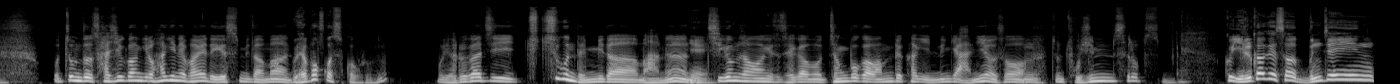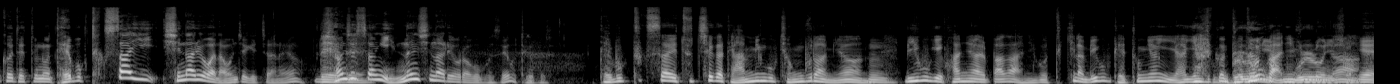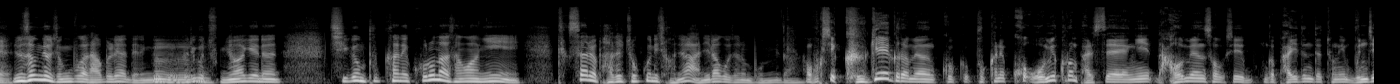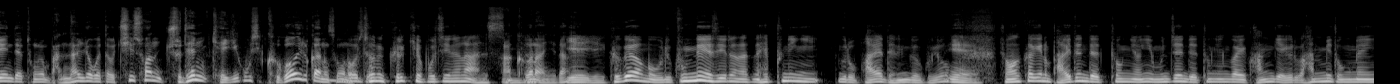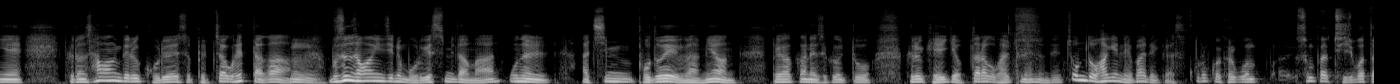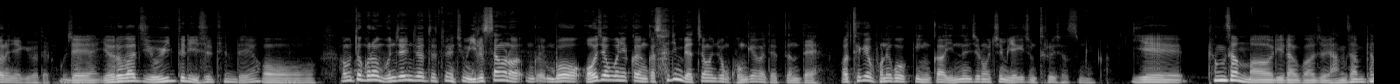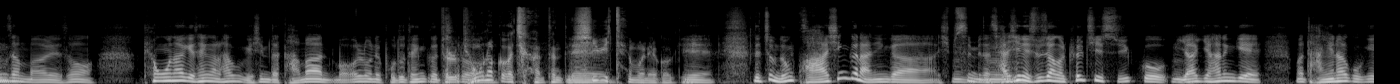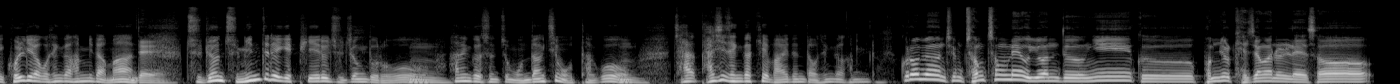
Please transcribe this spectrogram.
어, 좀더 사실관계를 확인해 봐야 되겠습니다만. 왜 바꿨을까, 그러면? 뭐 여러 가지 추측은 됩니다만은 예. 지금 상황에서 제가 뭐 정보가 완벽하게 있는 게 아니어서 음. 좀 조심스럽습니다. 그 일각에서 문재인 그 대통령 대북 특사 이 시나리오가 나온 적 있잖아요. 네, 현실성이 네. 있는 시나리오라고 보세요. 어떻게 보세요? 대북 특사의 주체가 대한민국 정부라면 음. 미국이 관여할 바가 아니고 특히나 미국 대통령이 이야기할 건 더더욱 아닙니다. 물론이죠. 예. 윤석열 정부가 답을 해야 되는 거고요. 음. 그리고 중요하게는 지금 북한의 코로나 상황이 특사를 받을 조건이 전혀 아니라고 저는 봅니다. 아, 혹시 그게 그러면 그, 그 북한의 오미크론 발생이 나오면서 혹시 바이든 대통령이 문재인 대통령 만나려고 했다고 취소한 주된 계기가 혹시 그거일 가능성은 뭐 없어요? 저는 그렇게 보지는 않습니다. 아, 그건 아니다. 예, 예. 그거야 뭐 우리 국내에서 일어났던 해프닝이 으로 봐야 되는 거고요. 예. 정확하게는 바이든 대통령이 문재인 대통령과의 관계 그리고 한미 동맹의 그런 상황들을 고려해서 뵙자고 했다가 음. 무슨 상황인지는 모르겠습니다만 오늘 아침 보도에 의하면 백악관에서 그걸 또 그럴 계획이 없다라고 발표를 했는데 좀 더 확인해 봐야 될 것 같습니다. 그러니까 결국은 손발 뒤집었다는 얘기가 되는 거죠. 네, 여러 가지 요인들이 있을 텐데요. 어, 아무튼 그럼 문재인 대통령 지금 일상은 어, 그러니까 뭐 어제 보니까 그러니까 사진 몇 장은 좀 공개가 됐던데 어떻게 보내고 있니까 있는지는 좀 얘기 좀 들으셨습니까? 예, 평산마을이라고 하죠. 양산 평산마을에서 음. 평온하게 생활을 하고 계십니다. 다만 뭐 언론에 보도된 것처럼 별로 평온할 것 같지 않던데 네. 시위 때문에 거기. 예. 근데 좀 너무 과하신 건 아닌가 싶습니다. 음, 음. 자신의 주장을 펼칠 수 있고 음. 이야기하는 게뭐 당연하고 그게 권리라고 생각합니다만 네. 주변 주민들에게 피해를 줄 정도로 음. 하는 것은 좀 온당치 못하고 음. 자, 다시 생각해 봐야 된다고 생각합니다. 그러면 지금 정청래 의원 등이 그 법률 개정안을 내서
